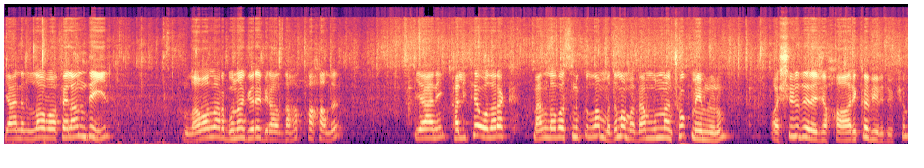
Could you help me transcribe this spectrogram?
Yani lava falan değil. Lavalar buna göre biraz daha pahalı. Yani kalite olarak ben lavasını kullanmadım ama ben bundan çok memnunum. Aşırı derece harika bir döküm.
